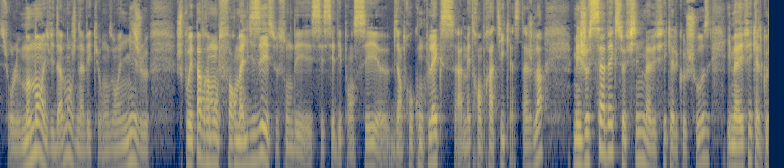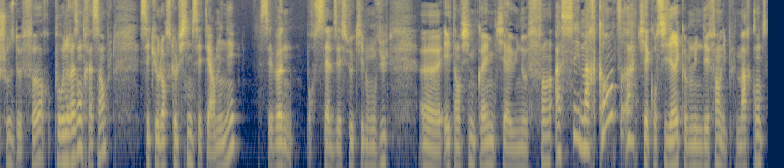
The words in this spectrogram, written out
sur le moment évidemment, je n'avais que 11 ans et demi, je ne pouvais pas vraiment le formaliser, ce sont des c'est des pensées euh, bien trop complexes à mettre en pratique à cet âge-là, mais je savais que ce film m'avait fait quelque chose, il m'avait fait quelque chose de fort pour une raison très simple, c'est que lorsque le film s'est terminé, Seven, pour celles et ceux qui l'ont vu, euh, est un film quand même qui a une fin assez marquante, hein, qui est considéré comme l'une des fins les plus marquantes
